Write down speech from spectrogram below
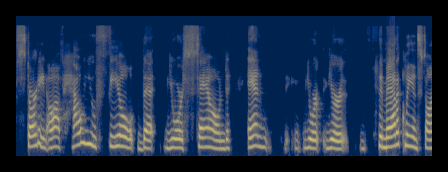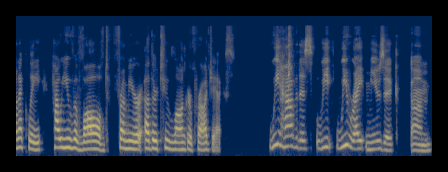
starting off, how you feel that your sound and your your thematically and sonically how you've evolved from your other two longer projects. We have this we we write music um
